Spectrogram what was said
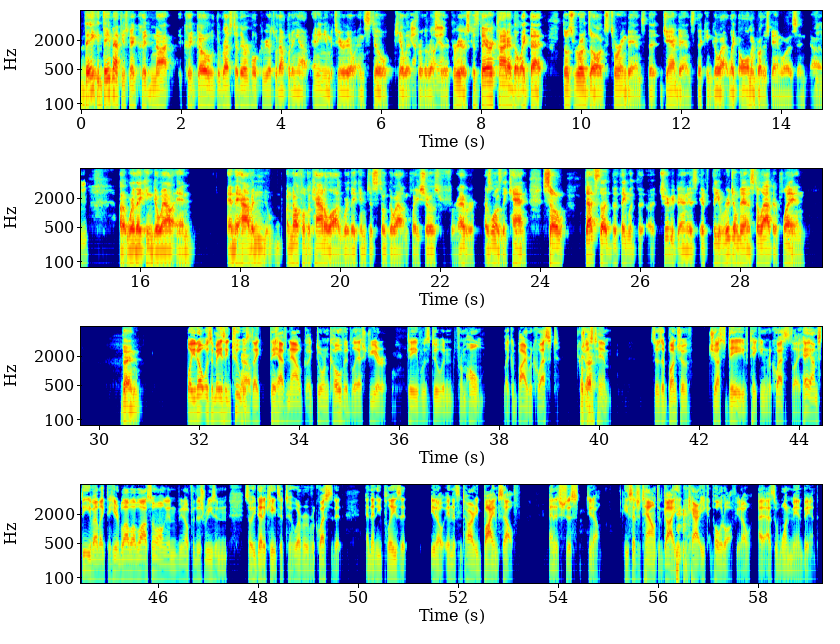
they Dave Matthews Band could not could go the rest of their whole careers without putting out any new material and still kill it Yeah. for the Oh, rest yeah. of their careers because they're kind of the, like that those road dogs touring bands that jam bands that can go out like the Allman Brothers band was and uh, Mhm. uh, where they can go out and and they have en- enough of a catalog where they can just still go out and play shows forever as long as they can. So that's the the thing with the uh, tribute band is if the original band is still out there playing, then Well, you know what was amazing too was Yeah. like they have now like during COVID last year, Dave was doing from home, like a by request, Okay. just him. So there's a bunch of just Dave taking requests like, "Hey, I'm Steve. I'd like to hear blah blah blah song, and you know for this reason." So he dedicates it to whoever requested it, and then he plays it, you know, in its entirety by himself. And it's just, you know, he's such a talented guy. He can carry, he can pull it off, you know, as a one man band.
